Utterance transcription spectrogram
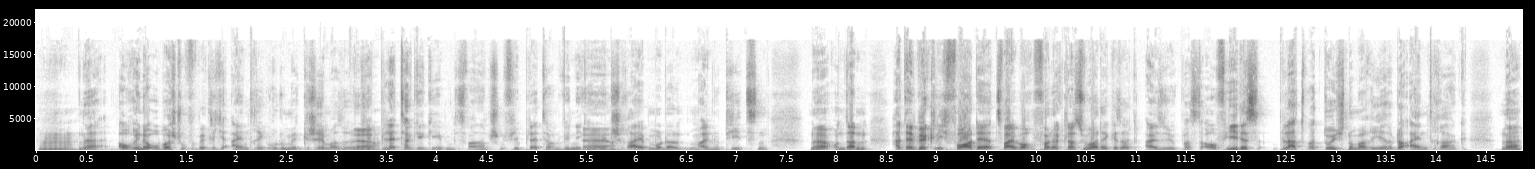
Ne? Auch in der Oberstufe wirklich Einträge, wo du mitgeschrieben hast oder Ja. dir Blätter gegeben, das waren dann schon vier Blätter und weniger ja. mitschreiben oder mal Notizen. Ne? Und dann hat er wirklich vor der, zwei Wochen vor der Klausur hat er gesagt, also ihr passt auf, jedes Blatt war durchnummeriert oder Eintrag. Ne?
